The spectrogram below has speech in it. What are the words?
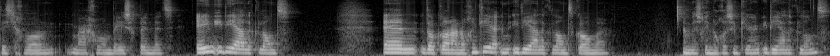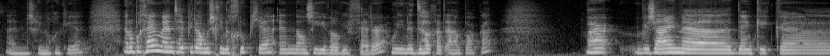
dat je gewoon maar gewoon bezig bent met één ideale klant. En dan kan er nog een keer een ideale klant komen. En misschien nog eens een keer een ideale klant. En misschien nog een keer. En op een gegeven moment heb je dan misschien een groepje. En dan zie je wel weer verder hoe je het dan gaat aanpakken. Maar we zijn, uh, denk ik, uh,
